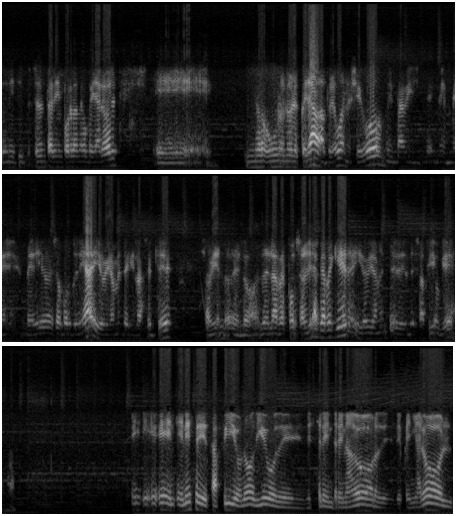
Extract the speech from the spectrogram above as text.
una institución tan importante como Peñarol, eh, no, uno no lo esperaba, pero bueno, llegó, me, me, dieron esa oportunidad y obviamente que la acepté sabiendo de, lo, de la responsabilidad que requiere y obviamente del desafío que es. ¿no? En, ese desafío, ¿no, Diego, de, ser entrenador de, Peñarol,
